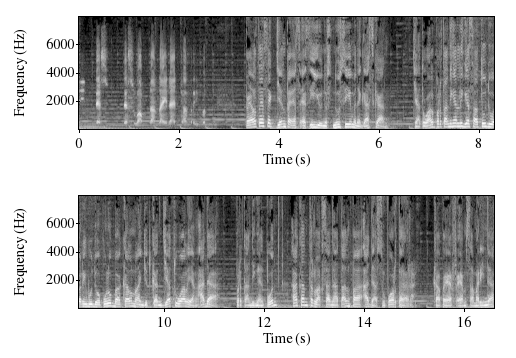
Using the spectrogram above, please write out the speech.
di tes tes swab dan lain-lain kan ribet PLT Sekjen PSSI Yunus Nusi menegaskan, jadwal pertandingan Liga 1 2020 bakal melanjutkan jadwal yang ada. Pertandingan pun akan terlaksana tanpa ada supporter. KPFM Samarinda,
